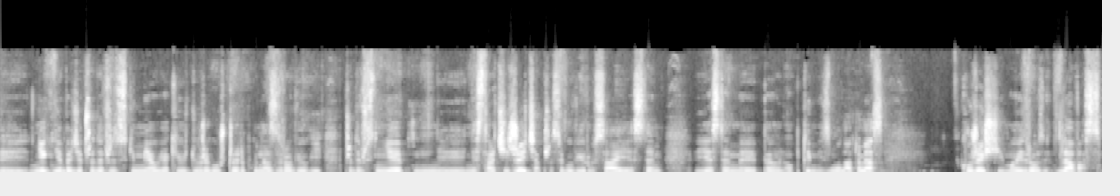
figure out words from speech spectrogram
y, nikt nie będzie przede wszystkim miał jakiegoś dużego uszczerbku na zdrowiu i przede wszystkim nie, y, nie straci życia przez tego wirusa. Jestem, jestem y, pełen optymizmu. Natomiast korzyści, moi drodzy, dla Was.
